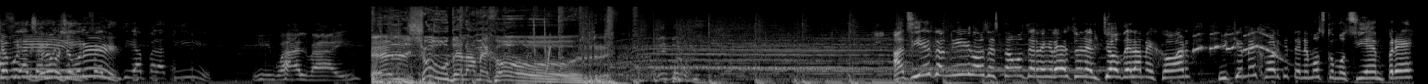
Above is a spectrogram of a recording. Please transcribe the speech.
Chamonix. Feliz día para ti. Igual, bye. El show de la mejor. Así es, amigos, estamos de regreso en el show de la mejor. Y qué mejor que tenemos, como siempre,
